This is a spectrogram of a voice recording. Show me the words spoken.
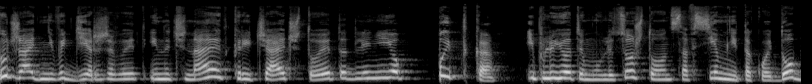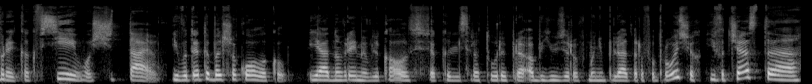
Тут Жад не выдерживает и начинает кричать, что это для нее пытка и плюет ему в лицо, что он совсем не такой добрый, как все его считают. И вот это большой колокол. Я одно время увлекалась всякой литературой про абьюзеров, манипуляторов и прочих. И вот часто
